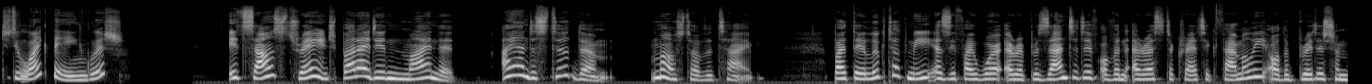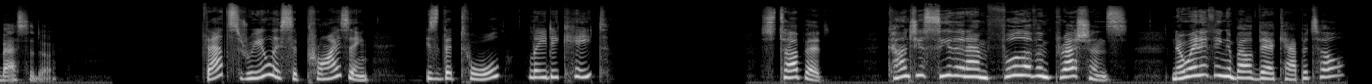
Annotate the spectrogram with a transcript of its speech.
Did you like the English? It sounds strange, but I didn't mind it. I understood them most of the time. But they looked at me as if I were a representative of an aristocratic family or the British ambassador. That's really surprising. Is that all, Lady Kate? Stop it. Can't you see that I'm full of impressions? Know anything about their capital?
